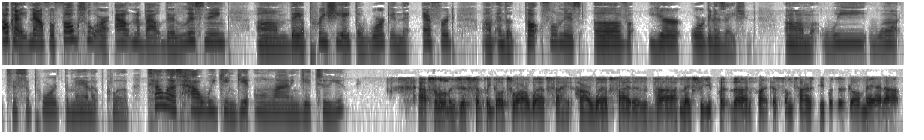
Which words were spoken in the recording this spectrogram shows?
Okay, now for folks who are out and about, they're listening, um, they appreciate the work and the effort um, and the thoughtfulness of your organization. Um, we want to support the Man Up Club. Tell us how we can get online and get to you. Absolutely. Just simply go to our website. Our website is the, make sure you put the in front because sometimes people just go man up,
